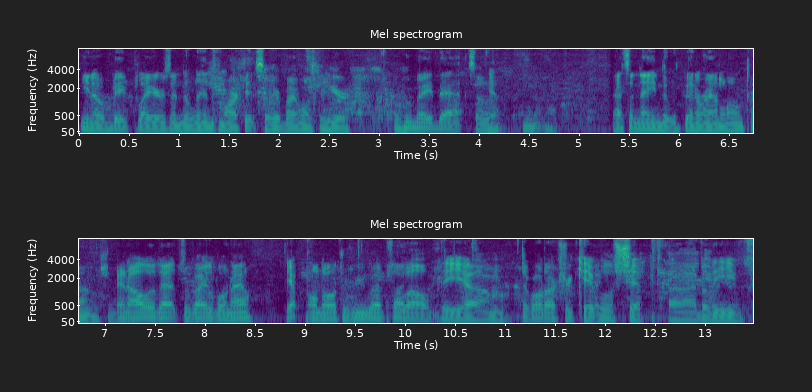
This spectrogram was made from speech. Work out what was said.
you know big players in the lens market, so everybody wants to hear well, who made that. So Yeah. you know, that's a name that was been around a long time. So. And all of that's available now Yep. on the Ultraview website. Well, the um, the World Archery kit will ship, uh, I believe,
